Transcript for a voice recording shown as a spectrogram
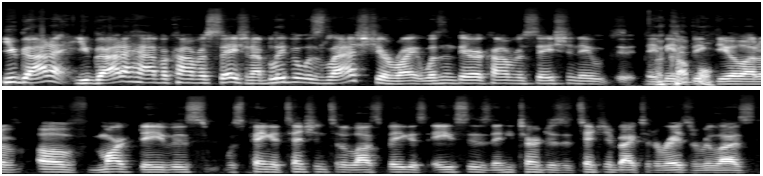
you gotta you gotta have a conversation. I believe it was last year, right? Wasn't there a conversation? They they A made couple. a big deal out of of Mark Davis was paying attention to the Las Vegas Aces, then he turned his attention back to the Raiders and realized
